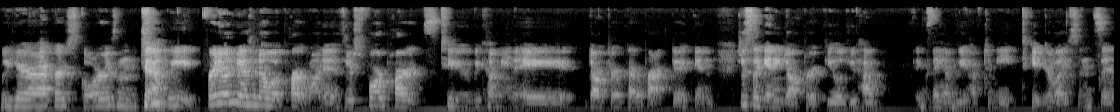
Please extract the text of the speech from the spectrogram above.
we hear back our scores in two Yeah. weeks. For anyone who doesn't know what part one is, there's four parts to becoming a doctor of chiropractic, and just like any doctorate field, you have exams you have to meet to get your license. And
